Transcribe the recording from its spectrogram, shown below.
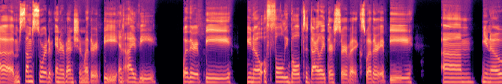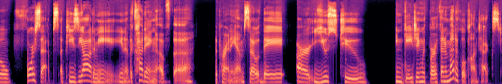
um, some sort of intervention, whether it be an IV, whether it be, you know, a Foley bulb to dilate their cervix, whether it be, um, you know, forceps, episiotomy, you know, the cutting of the, the perineum. So they are used to engaging with birth in a medical context.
